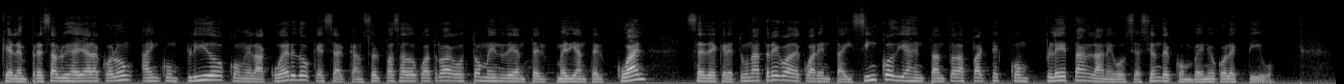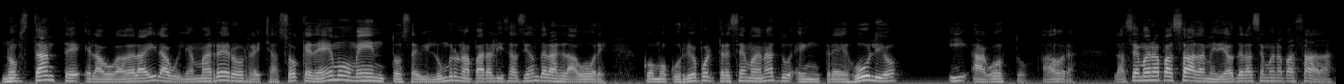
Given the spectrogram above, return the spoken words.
que la empresa Luis Ayala Colón ha incumplido con el acuerdo que se alcanzó el pasado 4 de agosto mediante el, mediante el cual se decretó una tregua de 45 días en tanto las partes completan la negociación del convenio colectivo. No obstante, el abogado de la isla, William Marrero, rechazó que de momento se vislumbre una paralización de las labores, como ocurrió por tres semanas entre julio y agosto. Ahora, la semana pasada, a mediados de la semana pasada,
